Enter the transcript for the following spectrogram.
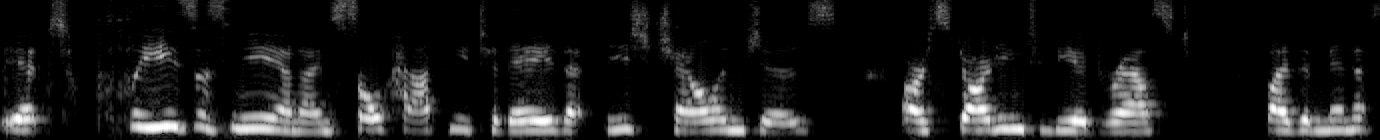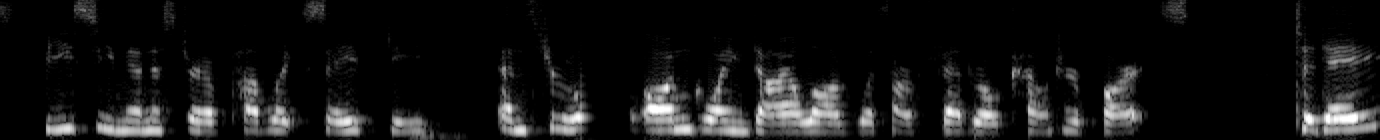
It pleases me, and I'm so happy today that these challenges are starting to be addressed by the BC Minister of Public Safety and through ongoing dialogue with our federal counterparts. Today,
